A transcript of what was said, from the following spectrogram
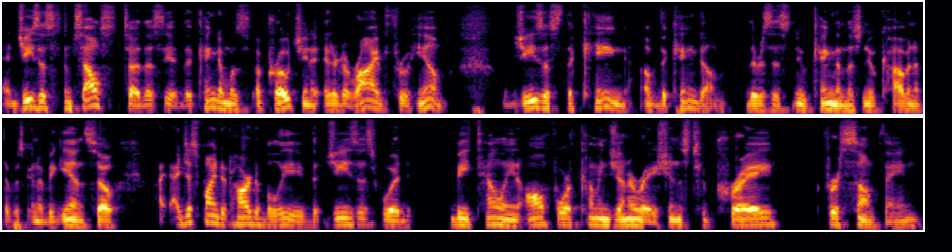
and Jesus himself said this, the, the kingdom was approaching it. It had arrived through him. Jesus, the king of the kingdom. There's this new kingdom, this new covenant that was going to begin. So I, I just find it hard to believe that Jesus would be telling all forthcoming generations to pray for something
